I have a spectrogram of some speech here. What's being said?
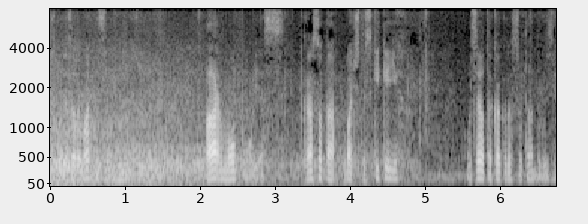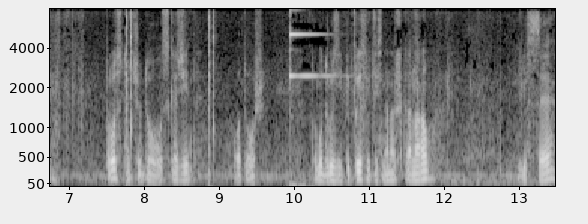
Теж буде заливатися в армопояс. Красота, бачите, скільки їх. Оце отака красота, друзі. Просто чудово, скажіть. Отож. Тому, друзі, підписуйтесь на наш канал. І все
